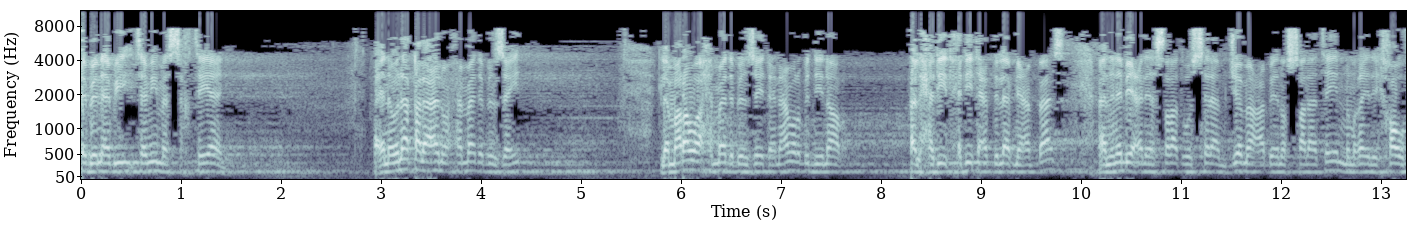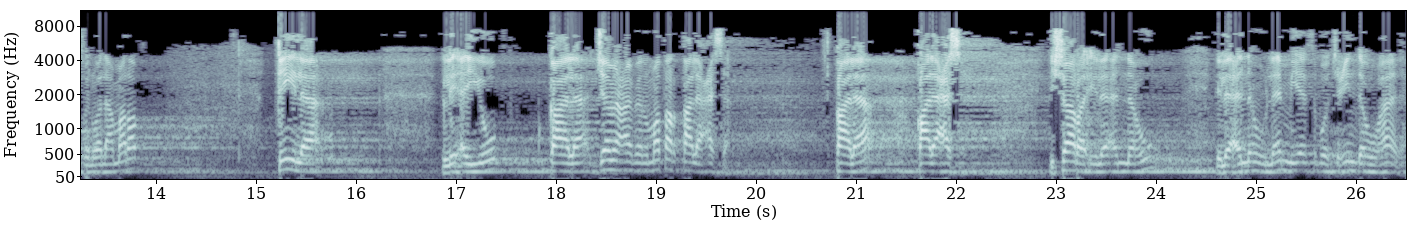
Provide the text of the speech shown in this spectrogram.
ابن أبي تميم السختياني فانه نقل عنه حماد بن زيد لما روى حماد بن زيد عن عمرو بن دينار الحديث حديث عبد الله بن عباس أن النبي عليه الصلاة والسلام جمع بين الصلاتين من غير خوف ولا مرض. قيل لأيوب قال جمع بين المطر قال عسى. قال قال عسى. إشارة إلى أنه إلى أنه لم يثبت عنده هذا.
